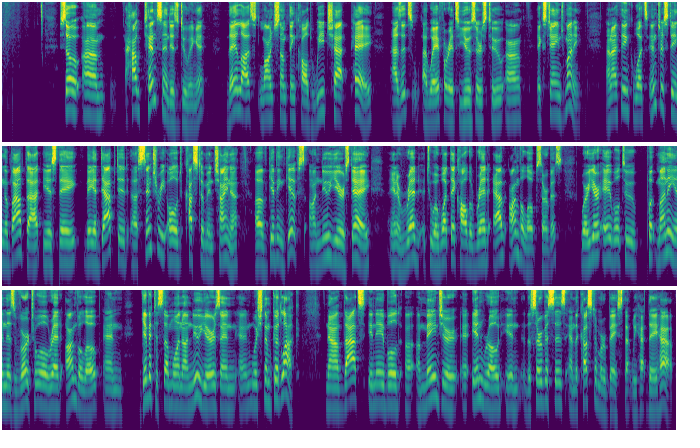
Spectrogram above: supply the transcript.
so um, how Tencent is doing it, they launched something called WeChat Pay as its a way for its users to uh, exchange money. And I think what's interesting about that is they, they adapted a century-old custom in China of giving gifts on New Year's Day in a red, to a, what they call the red envelope service, where you're able to put money in this virtual red envelope and give it to someone on New Year's and, and wish them good luck. Now that's enabled a, a major uh, inroad in the services and the customer base that we ha they have.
